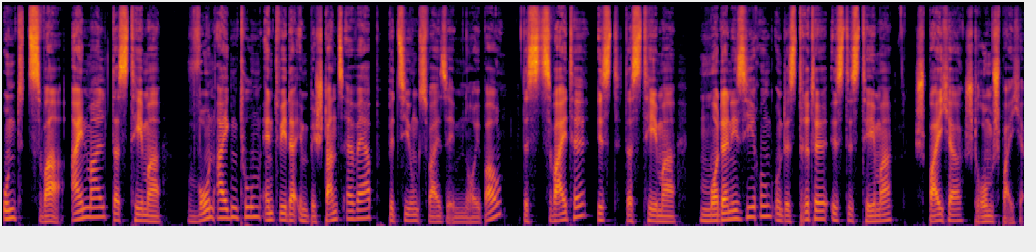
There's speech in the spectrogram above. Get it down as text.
Und zwar einmal das Thema Wohneigentum, entweder im Bestandserwerb bzw. im Neubau. Das zweite ist das Thema Modernisierung und das dritte ist das Thema Speicher, Stromspeicher.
